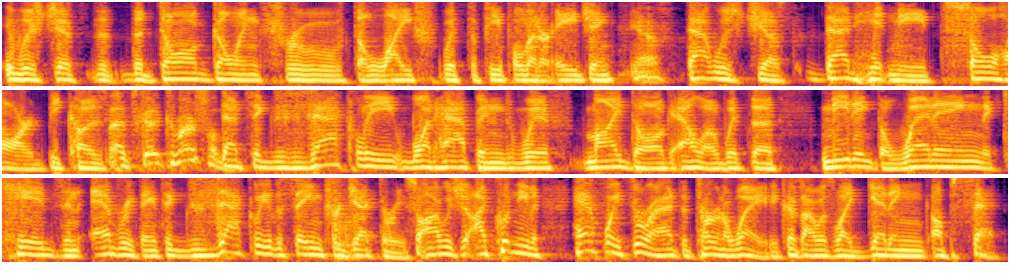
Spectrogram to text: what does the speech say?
it was just the the dog going through the life with the people that are aging. Yes. That was just that hit me so hard because That's good commercial. that's exactly what happened with my dog Ella with the meeting, the wedding, the kids, and everything. It's exactly the same trajectory. So I was, I couldn't even halfway through. I had to turn away because I was like getting upset.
